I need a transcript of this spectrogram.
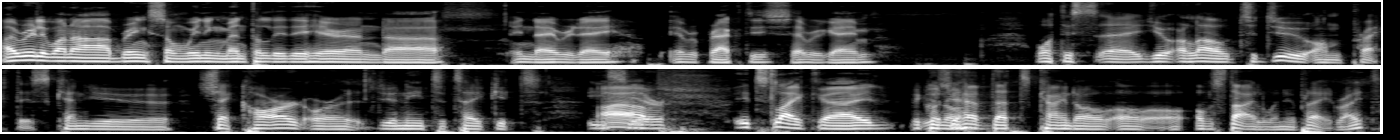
I I really wanna bring some winning mentality here and uh, in the everyday, every practice, every game. What is uh, you allowed to do on practice? Can you check hard, or do you need to take it easier? Uh, it's like uh, because you, know, have that kind of, of of style when you play, right?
